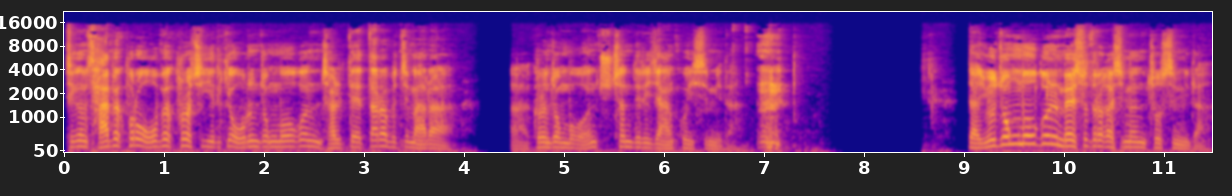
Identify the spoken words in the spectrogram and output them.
지금 400% 500%씩 이렇게 오른 종목은 절대 따라붙지 마라 아, 그런 종목은 추천드리지 않고 있습니다 자, 요 종목을 매수 들어가시면 좋습니다.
